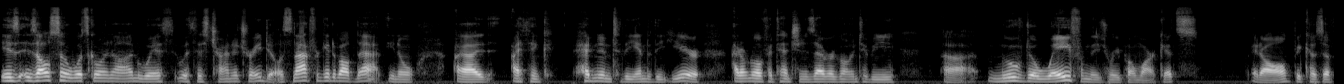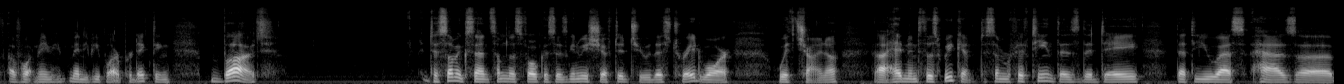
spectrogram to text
is is also what's going on with with this China trade deal. Let's not forget about that. You know, uh, I think heading into the end of the year, I don't know if attention is ever going to be uh, moved away from these repo markets at all because of, of what maybe many people are predicting. But to some extent, some of this focus is going to be shifted to this trade war with China uh, heading into this weekend. December 15th is the day that the U.S. has uh,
